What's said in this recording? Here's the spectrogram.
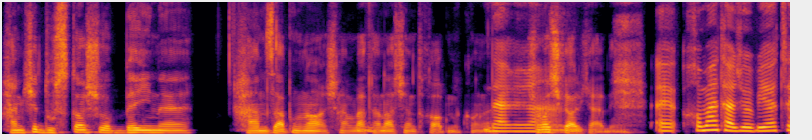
همیشه دوستاشو بین هم زبوناش هم وطناش انتخاب می‌کنه. دقیقا. شما چیکار کردین؟ خب من تجربیات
